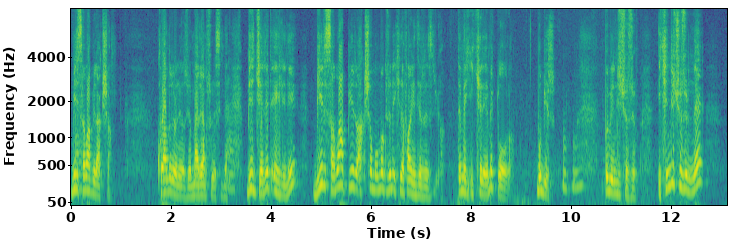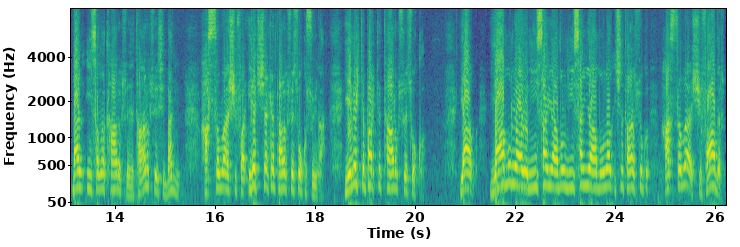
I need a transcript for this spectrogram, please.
Bir sabah bir akşam. Kur'an'da da öyle yazıyor Meryem suresinde. Biz cennet ehlini bir sabah bir akşam olmak üzere iki defa yediririz diyor. Demek ki iki kere yemek doğru. Bu bir. Bu birinci çözüm. İkinci çözüm ne? Ben insanlara Tarık suresi. Tarık suresi ben hastalığa şifa, ilaç içerken Tarık suresi oku suyuna. Yemek yaparken Tarık suresi oku. Ya yağmur yağıyor, Nisan yağmuru, Nisan yağmuru al, içine Tarık suresi oku. Hastalığa şifadır.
